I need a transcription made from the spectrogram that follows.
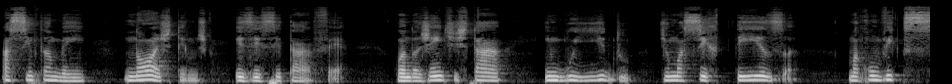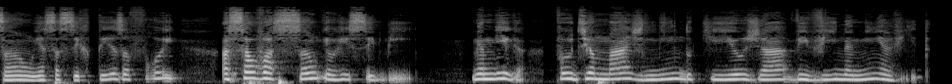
Assim também nós temos que exercitar a fé. Quando a gente está imbuído de uma certeza, uma convicção, e essa certeza foi a salvação que eu recebi. Minha amiga, foi o dia mais lindo que eu já vivi na minha vida.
